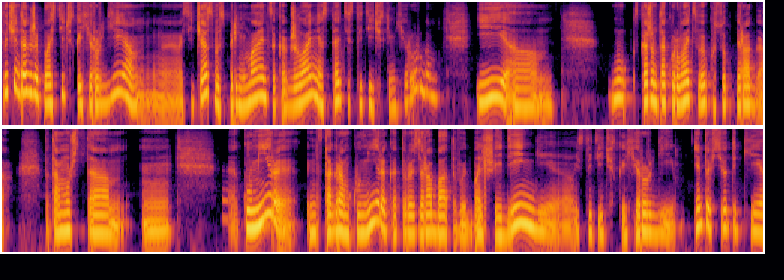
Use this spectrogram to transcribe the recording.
Точно так же пластическая хирургия сейчас воспринимается как желание стать эстетическим хирургом и, ну, скажем так, урвать свой кусок пирога. Потому что Э, кумиры, инстаграм-кумиры, которые зарабатывают большие деньги э, эстетической хирургии, это все-таки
